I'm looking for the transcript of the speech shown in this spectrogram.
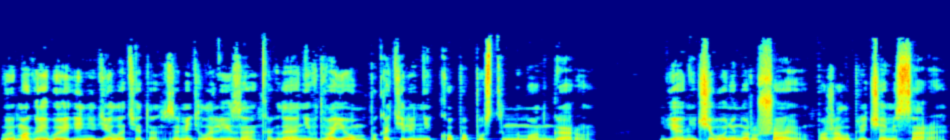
«Вы могли бы и не делать это», — заметила Лиза, когда они вдвоем покатили Нико по пустынному ангару. «Я ничего не нарушаю», — пожала плечами Сара.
